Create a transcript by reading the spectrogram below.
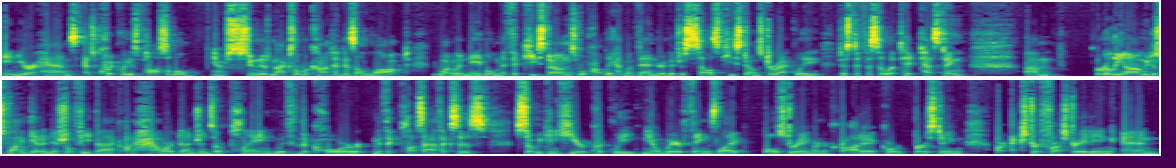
in your hands as quickly as possible. You know, as soon as max level content is unlocked, we want to enable Mythic Keystones. We'll probably have a vendor that just sells Keystones directly just to facilitate testing. Um, early on, we just want to get initial feedback on how our dungeons are playing with the core Mythic Plus affixes, so we can hear quickly, you know, where things like bolstering or necrotic or bursting are extra frustrating, and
